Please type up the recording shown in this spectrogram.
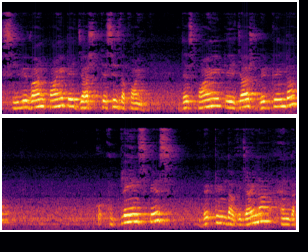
CV1 point is just, this is the point. This point is just between the plane space between the vagina and the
